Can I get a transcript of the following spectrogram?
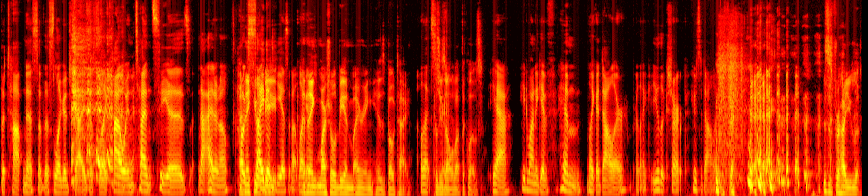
the topness of this luggage guy, just like how intense he is. I don't know how think he excited be- he is about luggage. I think Marshall would be admiring his bow tie oh, that's because he's all about the clothes. Yeah. He'd want to give him like a dollar for like, you look sharp. Here's a dollar. This is for how you look.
